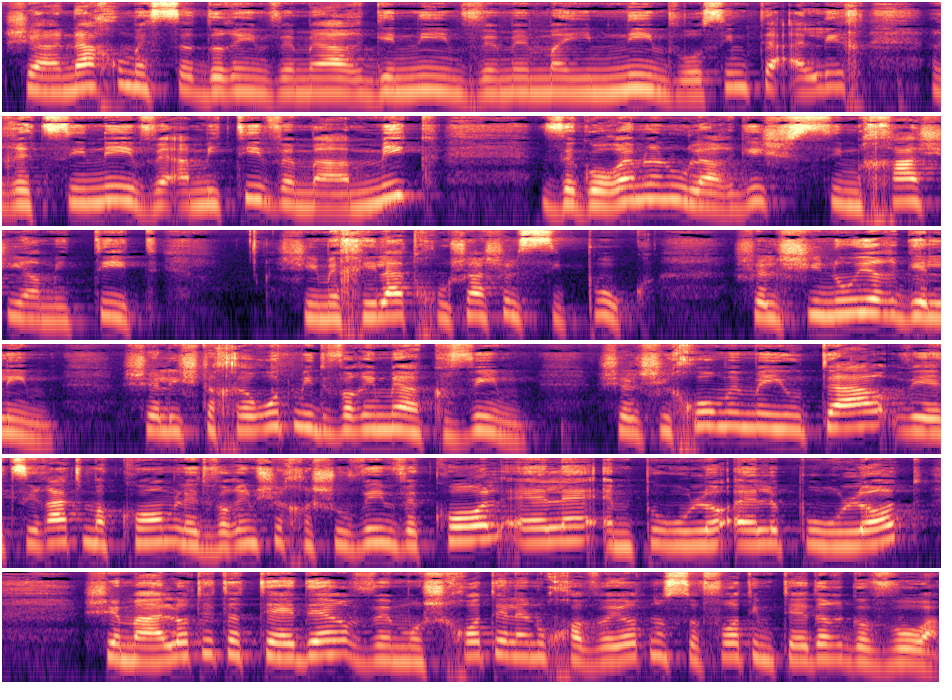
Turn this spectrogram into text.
כשאנחנו מסדרים ומארגנים וממיינים ועושים תהליך רציני ואמיתי ומעמיק, זה גורם לנו להרגיש שמחה שהיא אמיתית, שהיא מכילה תחושה של סיפוק, של שינוי הרגלים, של השתחררות מדברים מעכבים, של שחרור ממיותר ויצירת מקום לדברים שחשובים, וכל אלה הם פעולו, אלה פעולות שמעלות את התדר ומושכות אלינו חוויות נוספות עם תדר גבוה.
